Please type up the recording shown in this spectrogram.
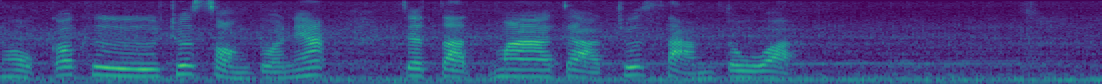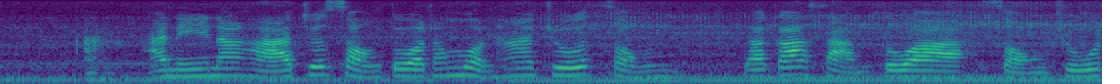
76 ก็คือชุด 2 ตัวเนี้ยจะตัดมาจากชุด 3 ตัว อันนี้นะคะชุด 2 ตัวทั้งหมด 5 ชุด 2 แล้วก็ 3 ตัว 2 ชุด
